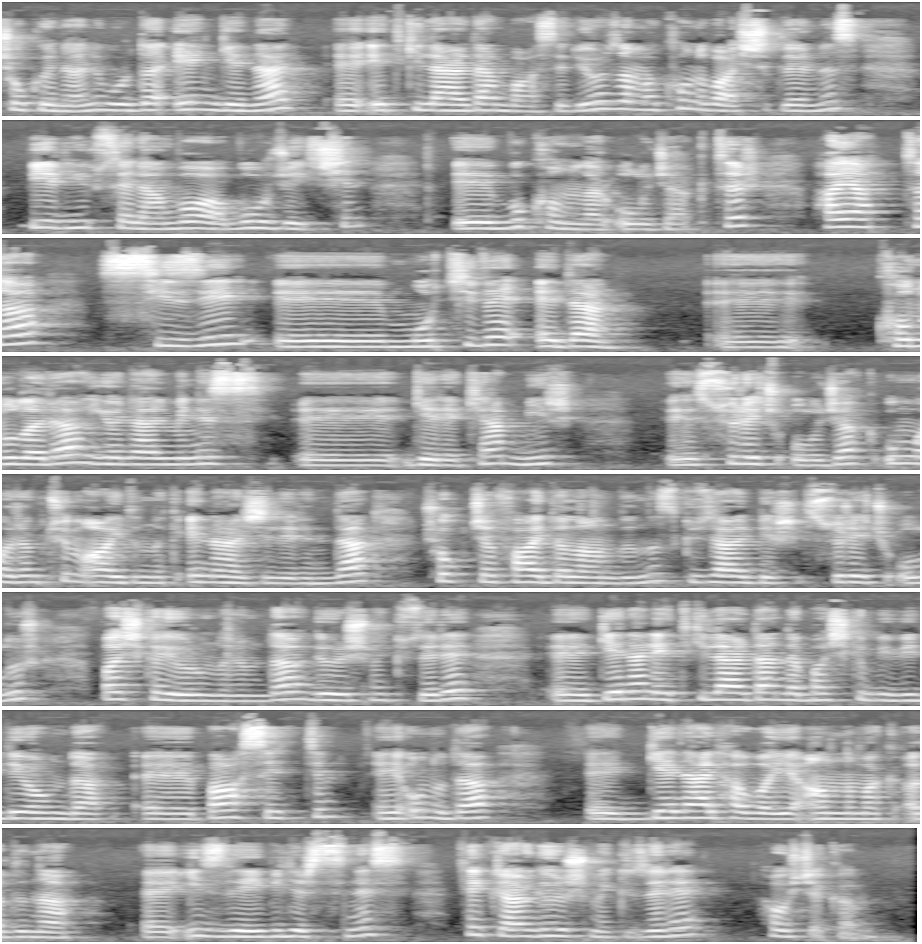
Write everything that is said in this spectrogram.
çok önemli. Burada en genel etkilerden bahsediyoruz ama konu başlıklarınız bir yükselen boğa burcu için e, bu konular olacaktır. Hayatta sizi e, motive eden e, konulara yönelmeniz gereken bir süreç olacak. Umarım tüm aydınlık enerjilerinden çokça faydalandığınız güzel bir süreç olur. Başka yorumlarımda görüşmek üzere. Genel etkilerden de başka bir videomda bahsettim. Onu da genel havayı anlamak adına izleyebilirsiniz. Tekrar görüşmek üzere. Hoşçakalın.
